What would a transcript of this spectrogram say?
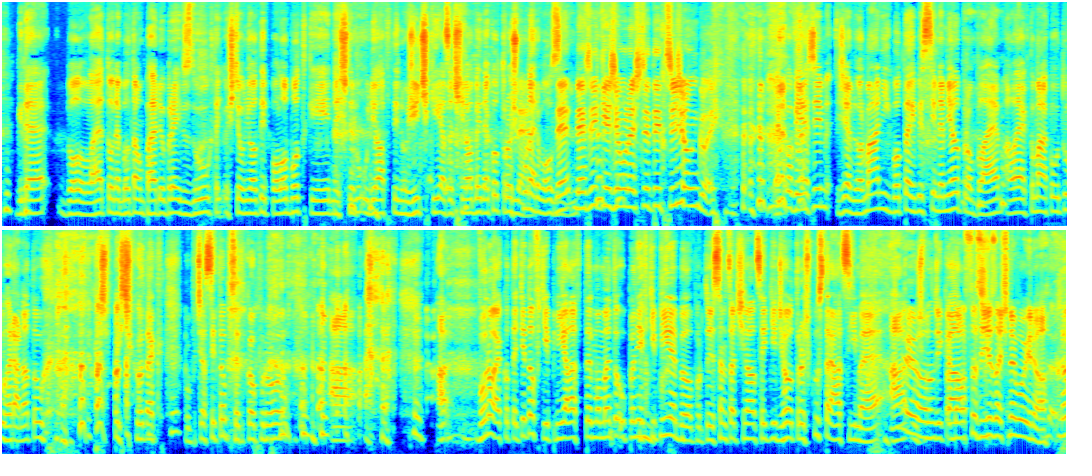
kde bylo léto, nebyl tam úplně dobrý vzduch. Teď ještě on měl ty polobotky, nešli mu udělat ty nožičky a začínal být jako trošku nervózní. Ne, neříkej, že mu nešly ty tři žongly. Jako věřím, že v normálních botech by s tím neměl problém, ale jak to má takovou tu hranatou špičku, tak občas si to předkopnul a, a ono, jako teď je to vtipný, ale v ten moment to úplně vtipný nebylo, protože jsem začínal cítit, že ho trošku ztrácíme a už on říkal, bál jste si, že začne vojna. No,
